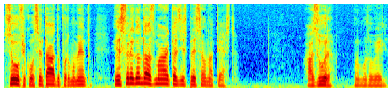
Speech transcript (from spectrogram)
Su ficou sentado por um momento, esfregando as marcas de expressão na testa. Azura, murmurou ele.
